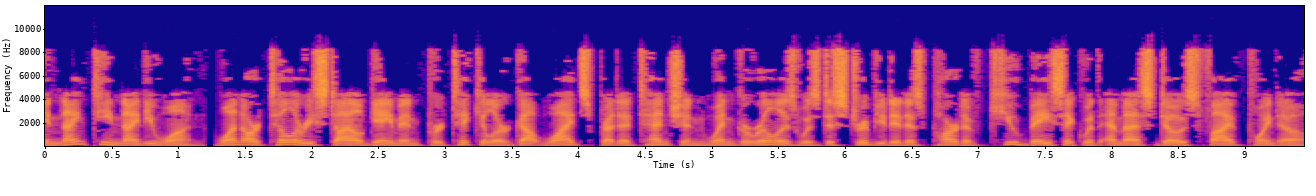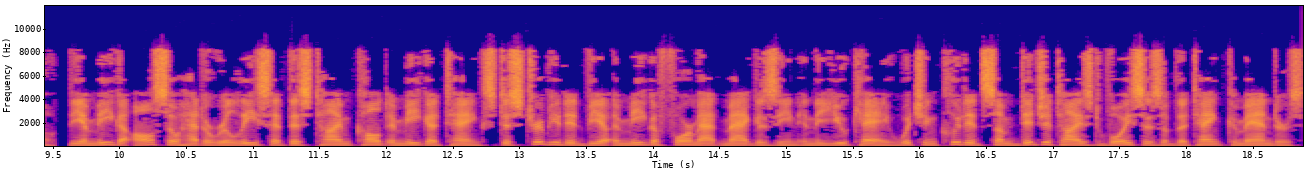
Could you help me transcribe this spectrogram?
In 1991, one artillery-style game in particular got widespread attention when Gorillas was distributed as part of Q-Basic with MS-DOS 5.0. The Amiga also had a release at this time called Amiga Tanks distributed via Amiga Format magazine in the UK which included some digitized voices of the tank commanders,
